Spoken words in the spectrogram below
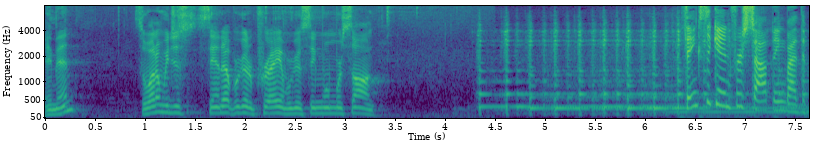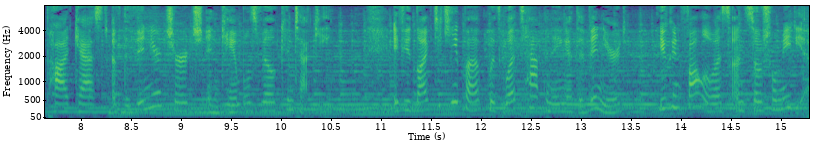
Amen? So, why don't we just stand up? We're going to pray and we're going to sing one more song. Thanks again for stopping by the podcast of the Vineyard Church in Campbellsville, Kentucky. If you'd like to keep up with what's happening at the Vineyard, you can follow us on social media.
